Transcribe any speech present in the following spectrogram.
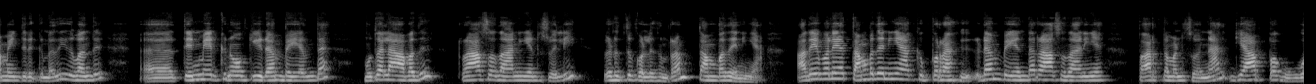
அமைந்திருக்கின்றது. இது வந்து தென்மேற்கு நோக்கி இடம்பெயர்ந்த முதலாவது ராசதானி என்று சொல்லி எடுத்துக்கொள்ளுகின்றோம் தம்பதனியா. அதே போல தம்பதனியாக்கு பிறகு இடம்பெயர்ந்த ராசதானியை பார்த்தோம்னு சொன்னால் யாப்பகுவ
